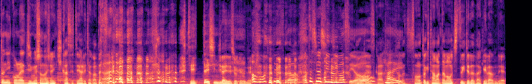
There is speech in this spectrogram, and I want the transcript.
当にこれ事務所の人に聞かせてやりたかったです。絶対信じないでしょうけどね。あ本当ですか？私は信じますよ。ですか、はい、その時たまたま落ち着いてただけなんで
